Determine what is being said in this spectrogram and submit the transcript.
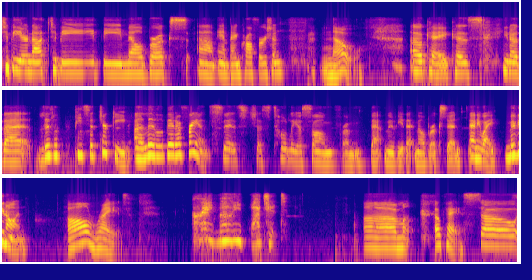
To Be or Not to Be, the Mel Brooks um, Anne Bancroft version? No. Okay, because you know that little piece of Turkey, a little bit of France. It's just totally a song from that movie that Mel Brooks did. Anyway, moving on. All right. Great movie. Watch it. Um, okay, so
